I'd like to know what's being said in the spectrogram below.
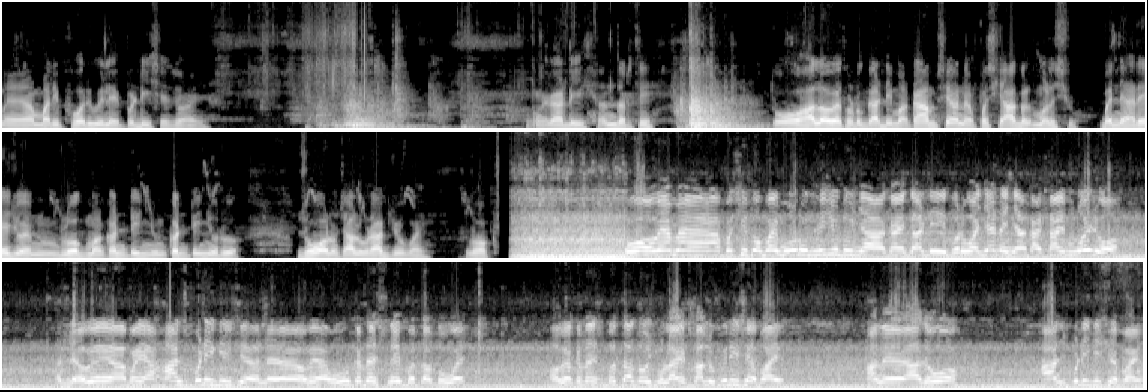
ને અમારી ફોર વ્હીલર પડી છે જો અહીંયા. ગાડી અંદરથી. તો હાલો હવે થોડુંક ગાડીમાં કામ છે અને પછી આગળ મળશું. બન્યા રહેજો એમ વ્લોગમાં કન્ટિન્યુ કન્ટિન્યુ જોવાનું ચાલુ રાખજો ભાઈ વ્લોગ તો હવે અમે પછી તો ભાઈ મોડું થઈ ગયું હતું, ત્યાં કાંઈ ગાડી ભરવા જાય ને ત્યાં કાંઈ ટાઈમ ન રહ્યો એટલે હવે આ ભાઈ હાંજ પડી ગઈ છે અને હવે હું કદાચ નહીં બતાતો હોય. હવે કદાચ બતાતો છું, લાઈટ ચાલુ કરી છે ભાઈ. અને આ જુઓ, હાંજ પડી ગઈ છે ભાઈ.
